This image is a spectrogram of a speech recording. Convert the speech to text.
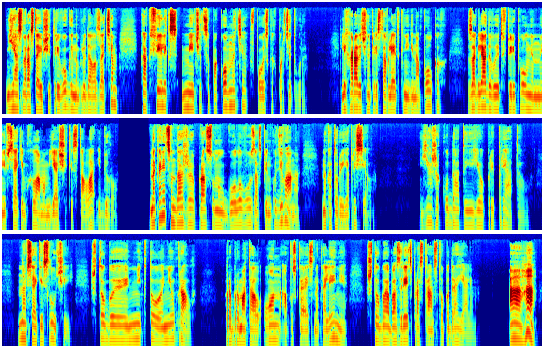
Я с нарастающей тревогой наблюдала за тем, как Феликс мечется по комнате в поисках партитуры. Лихорадочно переставляет книги на полках, заглядывает в переполненные всяким хламом ящики стола и бюро. Наконец он даже просунул голову за спинку дивана, на который я присела. Я же куда-то ее припрятал. На всякий случай, чтобы никто не украл», — пробормотал он, опускаясь на колени, чтобы обозреть пространство под роялем. «Ага!» —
